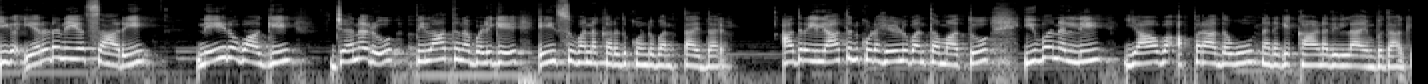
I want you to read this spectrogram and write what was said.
ಈಗ ಎರಡನೆಯ ಸಾರಿ ನೇರವಾಗಿ ಜನರು ಪಿಲಾತನ ಬಳಿಗೆ ಏಸುವನ್ನು ಕರೆದುಕೊಂಡು ಬರ್ತಾ ಇದ್ದಾರೆ. ಆದರೆ ಇಲ್ಲಿ ಆತನು ಕೂಡ ಹೇಳುವಂಥ ಮಾತು, ಇವನಲ್ಲಿ ಯಾವ ಅಪರಾಧವೂ ನನಗೆ ಕಾಣಲಿಲ್ಲ ಎಂಬುದಾಗಿ.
